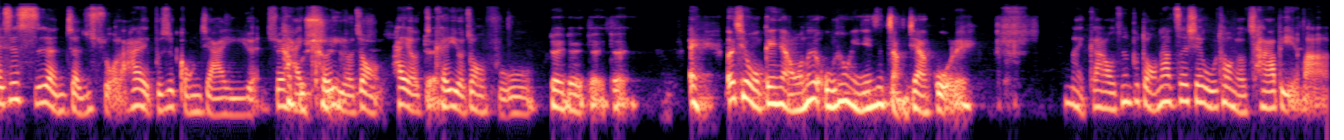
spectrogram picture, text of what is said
也是私人诊所啦，他也不是公家医院，所以还可以有这种，还有可以有这种服务。对对对对，哎、欸，而且我跟你讲，我那个无痛已经是涨价过嘞。Oh my god，我真的不懂，那这些无痛有差别吗？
